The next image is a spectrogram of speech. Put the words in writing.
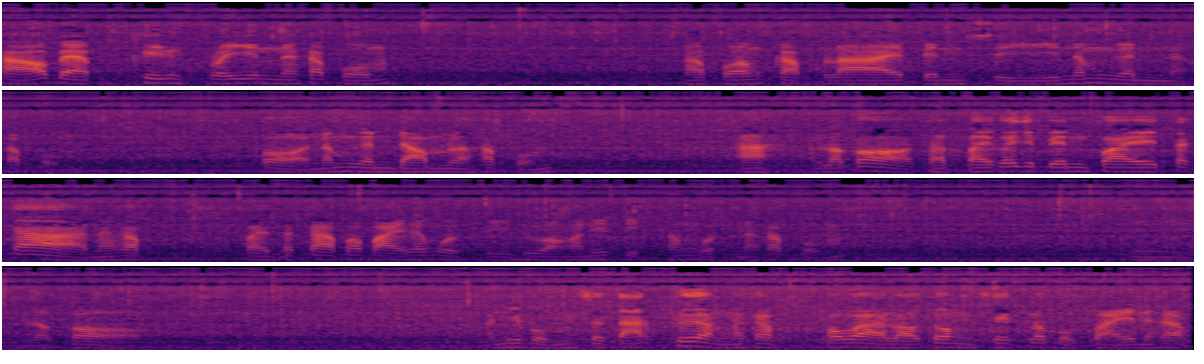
ขาวแบบคลีนครีนนะครับผมพร้อมกับลายเป็นสีน้ำเงินนะครับผม ก็น้ำเงินดำแหละครับผม อะแล้วก็ถัดไปก็จะเป็นไฟตะกร้านะครับ ไฟตะกร้าผ้าใบทั้งหมด4ดวงอันนี้ติดทั้งหมดนะครับผมนี่แล้วก็ อันนี้ผมสตาร์ทเครื่องนะครับ เพราะว่าเราต้องเช็คระบบไฟนะครับ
